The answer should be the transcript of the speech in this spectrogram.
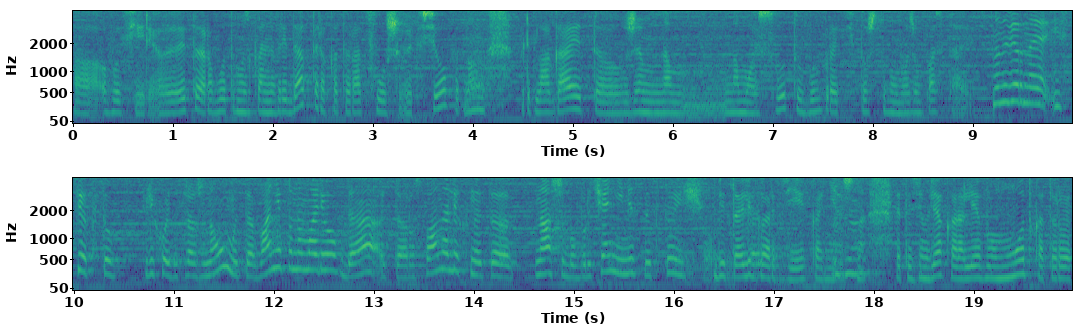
э, в эфире. Это работа музыкального редактора, который отслушивает все, потом предлагает э, уже на, на мой суд выбрать то, что мы можем поставить. Ну, наверное, из тех, кто приходит сразу на ум, это Ваня Пономарев, да, это Руслан Олег, но это наши бобручане, местные, кто еще? Виталий Гордей, конечно. Угу. Это «Земля королевы мод», которую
